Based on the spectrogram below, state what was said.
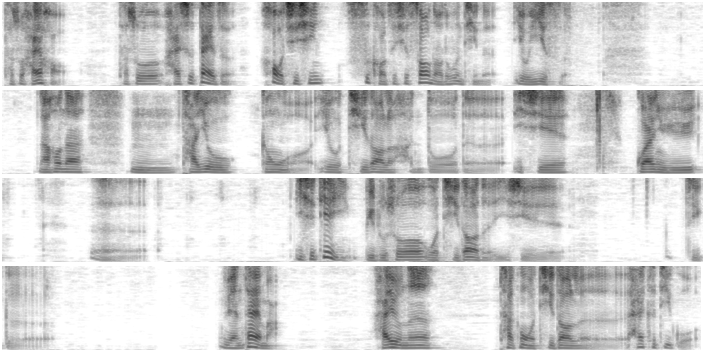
他说还好，他说还是带着好奇心思考这些烧脑的问题呢，有意思。然后呢，嗯，他又跟我又提到了很多的一些关于呃一些电影，比如说我提到的一些这个源代码，还有呢，他跟我提到了《骇客帝国》。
